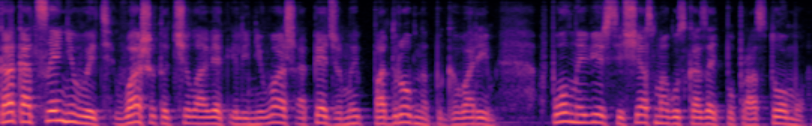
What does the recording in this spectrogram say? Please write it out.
Как оценивать, ваш этот человек или не ваш, опять же, мы подробно поговорим. В полной версии сейчас могу сказать по-простому.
